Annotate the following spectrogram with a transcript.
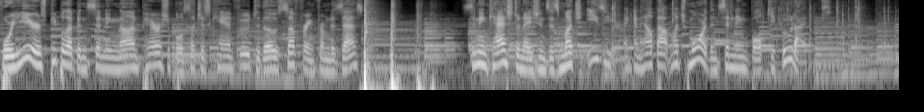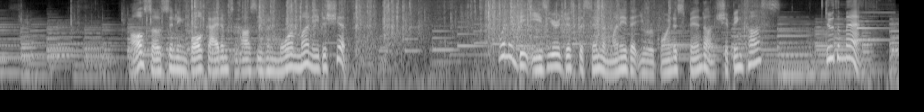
For years, people have been sending non perishables such as canned food to those suffering from disaster. Sending cash donations is much easier and can help out much more than sending bulky food items. Also, sending bulk items costs even more money to ship. Wouldn't it be easier just to send the money that you were going to spend on shipping costs? Do the math.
